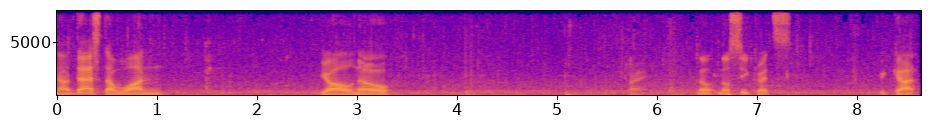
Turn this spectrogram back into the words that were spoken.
Now that's the one you all know. Alright. No no secrets. We got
